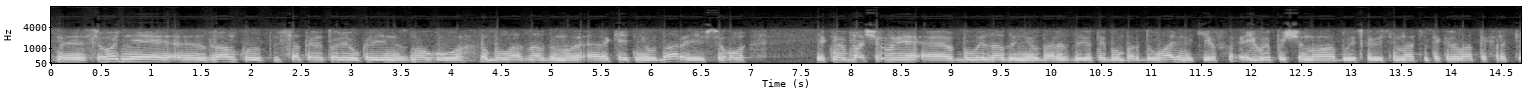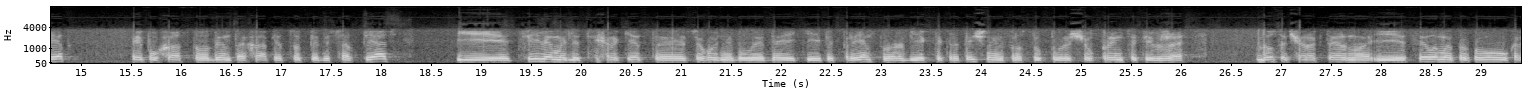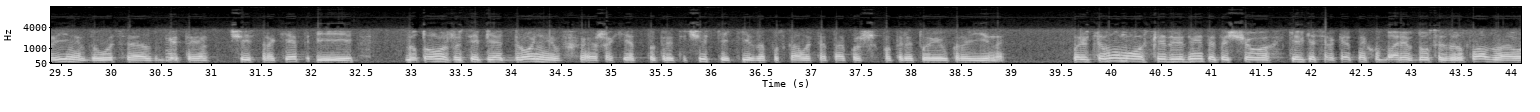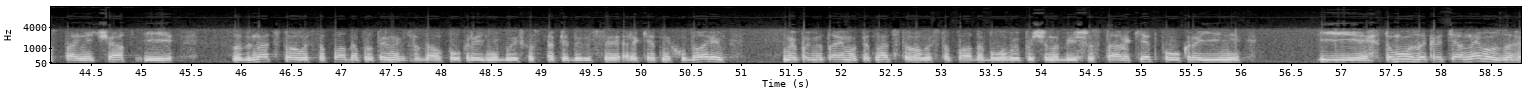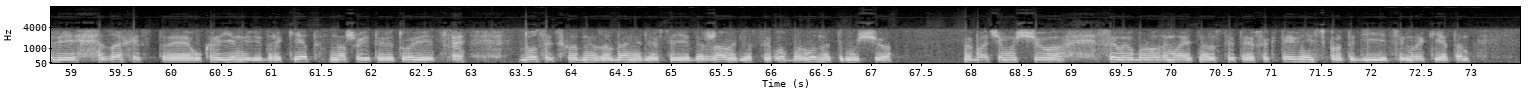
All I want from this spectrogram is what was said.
Е, Сьогодні е, зранку вся територія України знову була завдано ракетні удари, і всього, як ми бачили, були завдані удари з дев'яти бомбардувальників і випущено близько 18 крилатих ракет типу Х-101 та Х-555. І цілями для цих ракет е, сьогодні були деякі підприємства, об'єкти критичної інфраструктури, що в принципі вже досить характерно. І силами ППО України вдалося збити шість ракет. І до того ж, усі п'ять дронів е, шахет 136 які запускалися також по території України. Ну і в цілому слід відмітити, що кількість ракетних ударів досить зросла за останній час, і з 11 листопада противник завдав по Україні близько 150 ракетних ударів. Ми пам'ятаємо, 15 листопада було випущено більше 100 ракет по Україні. І тому закриття неба, взагалі, захист е, України від ракет нашої території це досить складне завдання для всієї держави, для сил оборони, тому що ми бачимо, що сили оборони мають наростити ефективність протидії цим ракетам.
